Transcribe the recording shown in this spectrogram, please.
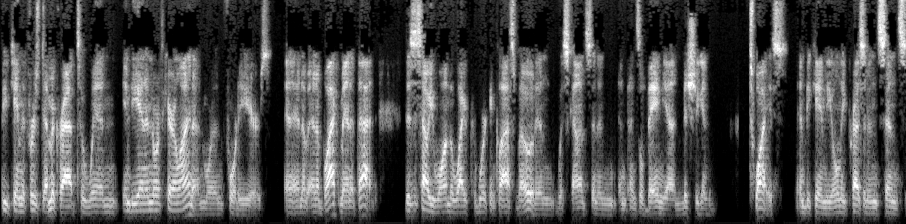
became the first Democrat to win Indiana and North Carolina in more than 40 years, and a, and a black man at that. This is how he won the white working class vote in Wisconsin and, and Pennsylvania and Michigan twice, and became the only president since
